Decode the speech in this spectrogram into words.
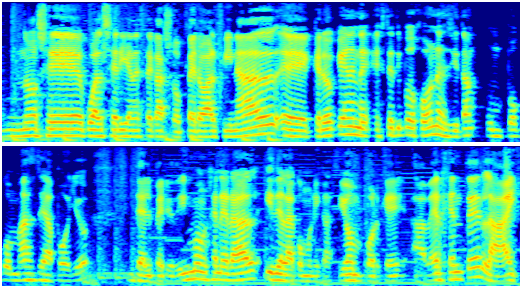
no sé cuál sería en este caso, pero al final eh, creo que en este tipo de juegos necesitan un poco más de apoyo del periodismo en general y de la comunicación, porque a ver gente la hay.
